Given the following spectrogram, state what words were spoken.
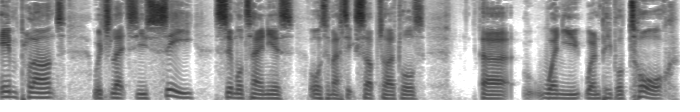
implant which lets you see simultaneous automatic subtitles uh, when you when people talk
